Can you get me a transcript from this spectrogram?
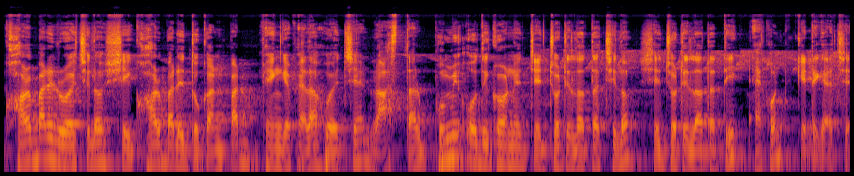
ঘরবাড়ি রয়েছিল, সেই ঘরবাড়ির দোকানপাট ভেঙে ফেলা হয়েছে। রাস্তার ভূমি অধিগ্রহণের যে জটিলতা ছিল, সেই জটিলতাটি এখন কেটে গেছে।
